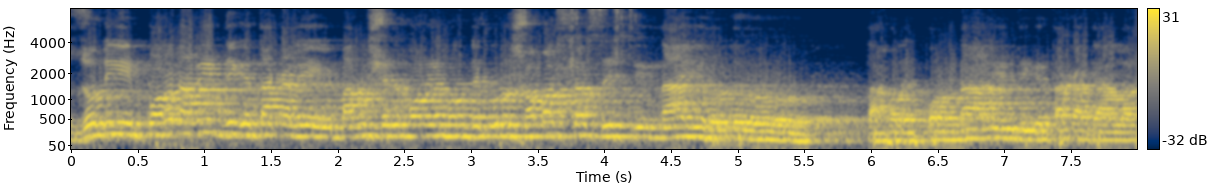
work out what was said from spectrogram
যদি পরনারীর দিকে তাকালে মানুষের মনের মধ্যে কোনো সমস্যার সৃষ্টি নাই হতো, তাহলে পরনারীর দিকে তাকাতে আল্লাহ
